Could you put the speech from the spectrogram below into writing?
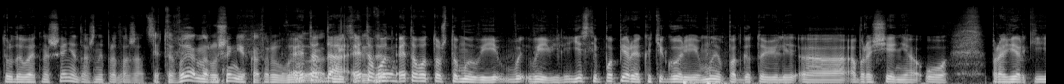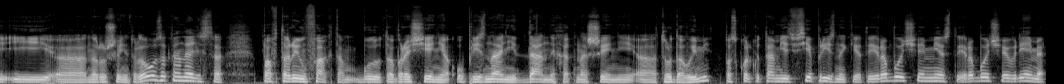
трудовые отношения должны продолжаться. Это вы о нарушениях, которые вы Это да, отметили, это, Вот, это вот то, что мы вы- вы- выявили. Если по первой категории мы подготовили э, обращение о проверке и э, нарушении трудового законодательства, по вторым фактам будут обращения о признании данных отношений э, трудовыми, поскольку там есть все признаки, это и рабочее место, и рабочее время,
